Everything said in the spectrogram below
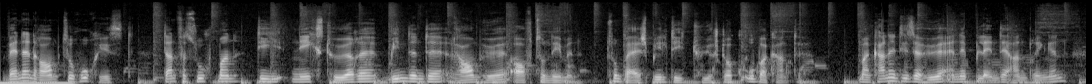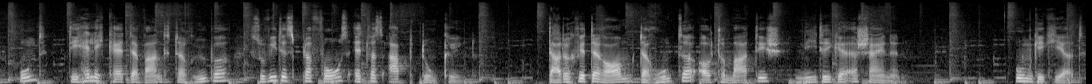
Wenn ein Raum zu hoch ist, dann versucht man, die nächsthöhere bindende Raumhöhe aufzunehmen, zum Beispiel die Türstockoberkante. Man kann in dieser Höhe eine Blende anbringen und die Helligkeit der Wand darüber sowie des Plafonds etwas abdunkeln. Dadurch wird der Raum darunter automatisch niedriger erscheinen. Umgekehrt,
